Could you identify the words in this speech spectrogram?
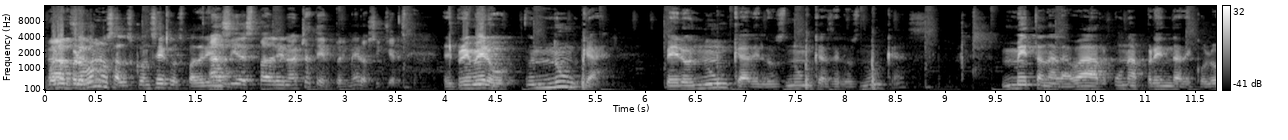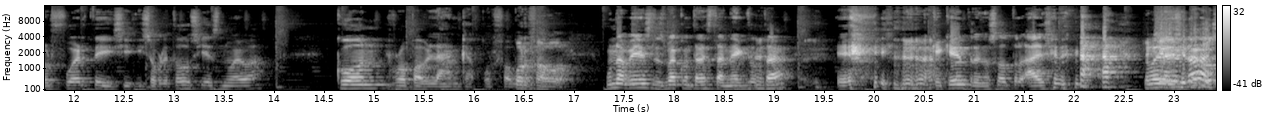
Bueno, pero vámonos a los consejos, padrino. Así es, padrino. Échate el primero si quieres. El primero, nunca, pero nunca de los nunca de los nunca, metan a lavar una prenda de color fuerte y, sobre todo si es nueva, con ropa blanca, por favor. Por favor. Una vez les voy a contar esta anécdota eh, que quede entre nosotros. Ay, voy a decir, "Ah, el nosotros".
